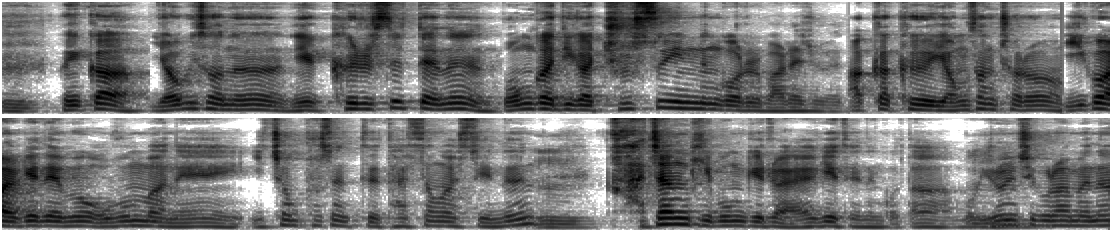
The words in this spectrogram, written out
음. 그러니까 여기서는 얘 글을 쓸 때는 뭔가 네가 줄 수 있는 거를 말해줘야 돼. 아까 그 영상처럼 이거 알게 되면 5분 만에 2000% 달성할 수 있는 음. 가장 기본기를 알게 되는 거다. 뭐 이런 음. 식으로 하면은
